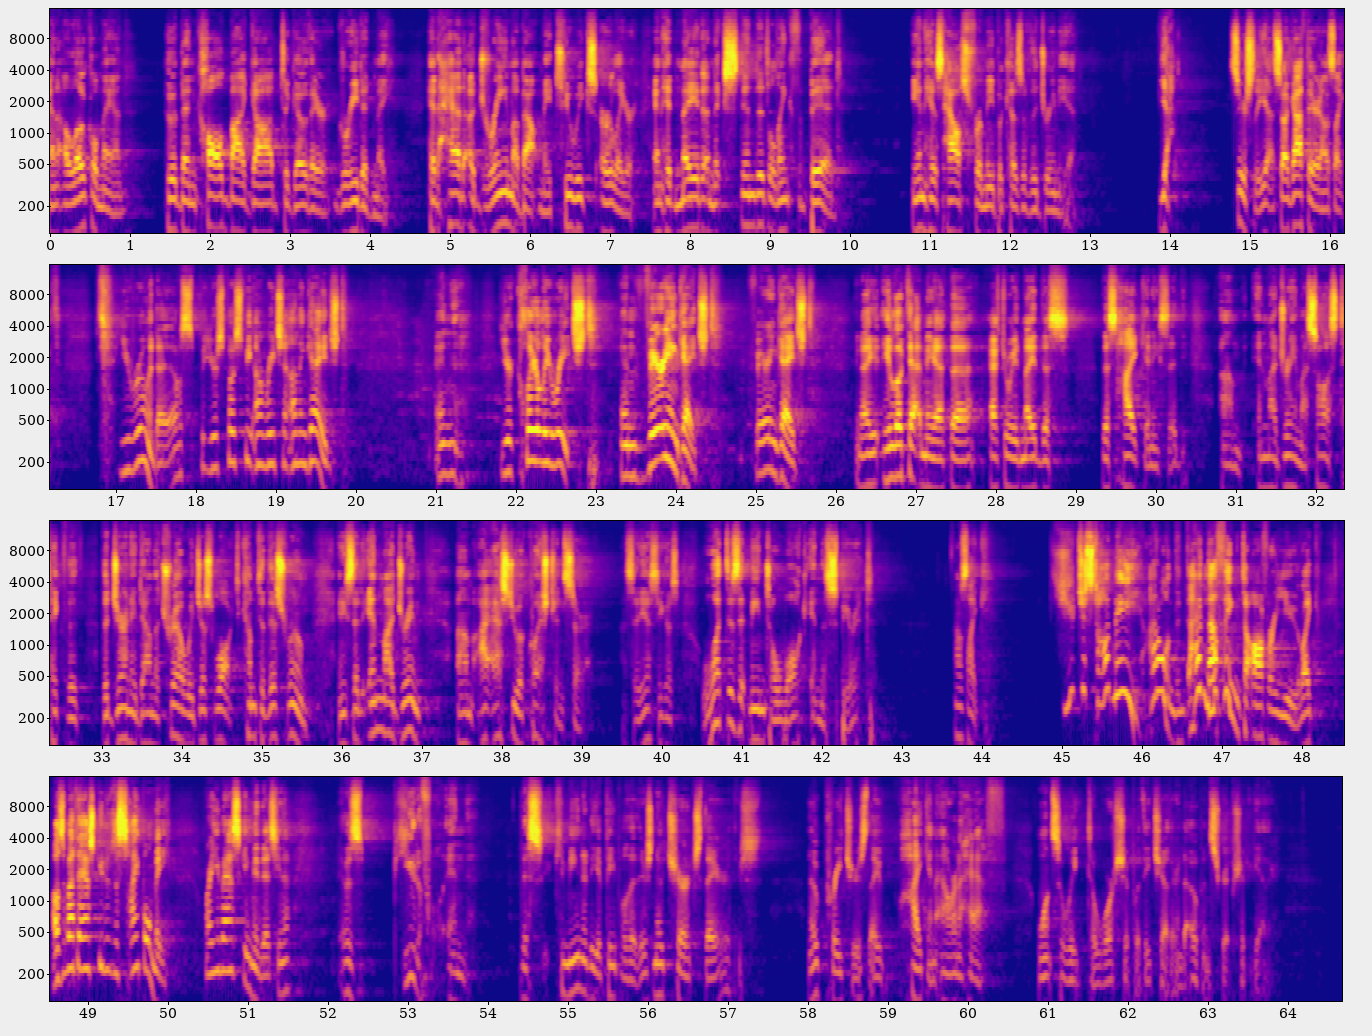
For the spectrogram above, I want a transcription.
and a local man who had been called by God to go there greeted me. Had had a dream about me two weeks earlier and had made an extended length bid in his house for me because of the dream he had. Yeah, seriously, yeah. So I got there and I was like, "You ruined it. Was, you're supposed to be unreached and unengaged." And you're clearly reached and very engaged, very engaged. You know, he, he looked at me at the, after we had made this, this hike and he said, um, In my dream, I saw us take the, the journey down the trail we just walked, come to this room. And he said, In my dream, um, I asked you a question, sir. I said, Yes. He goes, What does it mean to walk in the Spirit? I was like, You just taught me. I don't, I have nothing to offer you. Like, I was about to ask you to disciple me. Why are you asking me this? You know, it was beautiful. And this community of people that there's no church there, there's no preachers. They hike an hour and a half once a week to worship with each other and to open scripture together.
